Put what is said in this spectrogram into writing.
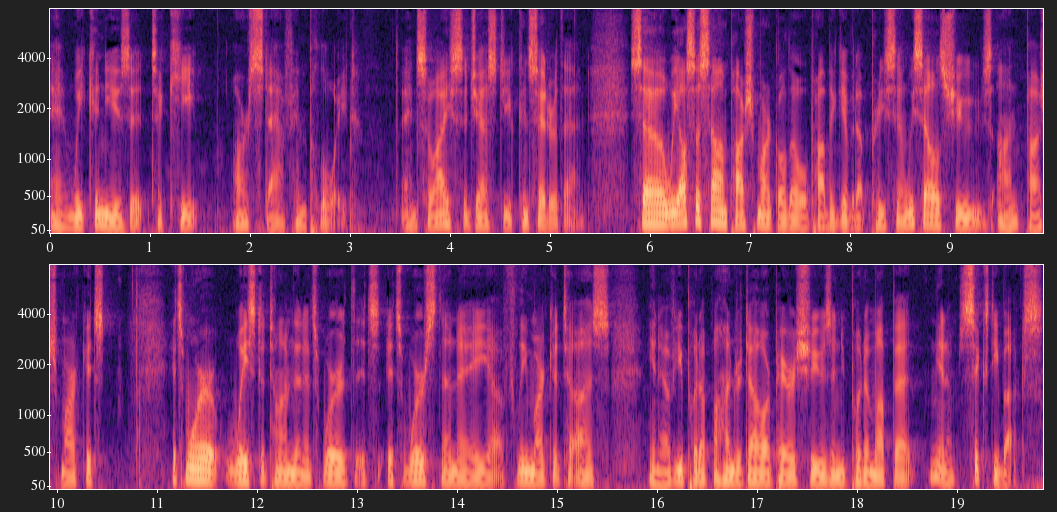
and we can use it to keep our staff employed. And so I suggest you consider that. So we also sell on Poshmark, although we'll probably give it up pretty soon. We sell shoes on Poshmark. It's it's more waste of time than it's worth. It's it's worse than a uh, flea market to us. You know, if you put up a hundred dollar pair of shoes and you put them up at you know sixty bucks,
